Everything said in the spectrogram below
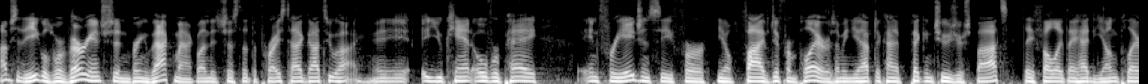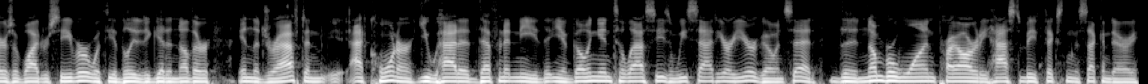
Obviously, the Eagles were very interested in bringing back Maclin. It's just that the price tag got too high. You can't overpay in free agency for you know five different players. I mean, you have to kind of pick and choose your spots. They felt like they had young players at wide receiver with the ability to get another in the draft, and at corner you had a definite need. That you know going into last season, we sat here a year ago and said the number one priority has to be fixing the secondary.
